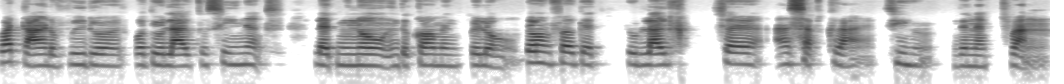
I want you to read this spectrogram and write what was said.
What kind of videos would you like to see next? Let me know in the comment below. Don't forget to like, share, and subscribe. See you in the next one.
